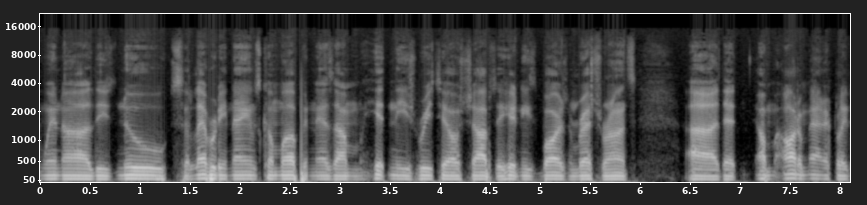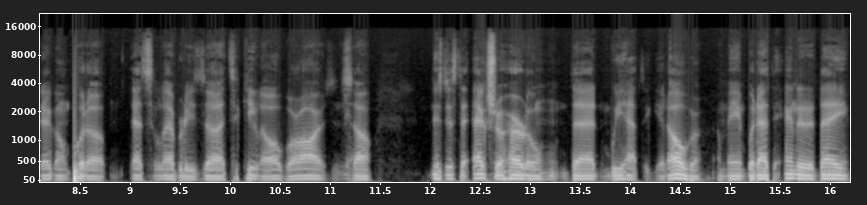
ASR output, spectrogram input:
When uh, these new celebrity names come up, and as I'm hitting these retail shops, or hitting these bars and restaurants, uh, that um, automatically they're gonna put up that celebrity's uh, tequila over ours, and yeah. so it's just an extra hurdle that we have to get over. I mean, but at the end of the day,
